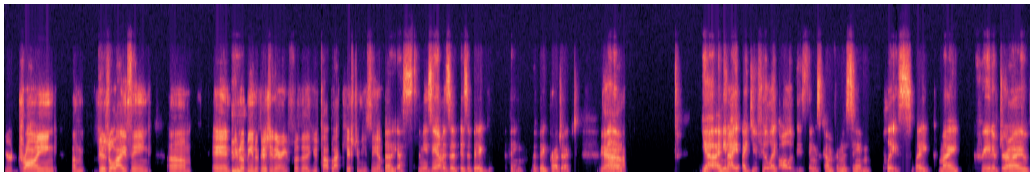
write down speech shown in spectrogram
you're drawing, um, visualizing, um, and you know, being a visionary for the Utah Black History Museum. Oh yes, the museum is a is a big thing, a big project. Yeah. Um, yeah, I mean, I I do feel like all of these things come from the same place. Like my creative drive,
